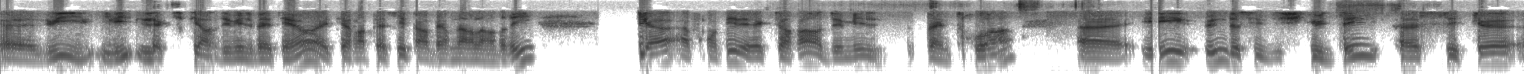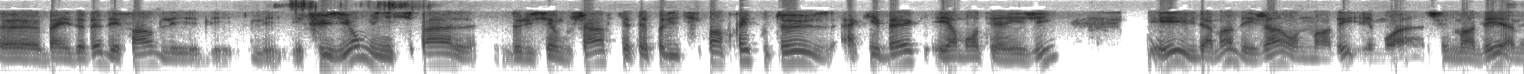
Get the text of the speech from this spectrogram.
euh, lui, il l'a quitté en 2021, a été remplacé par Bernard Landry, qui a affronté l'électorat en 2023. Euh, et une de ses difficultés, euh, c'est que euh, ben, il devait défendre les, les- les- fusions municipales de Lucien Bouchard, qui étaient politiquement très coûteuses à Québec et en Montérégie. Et évidemment, des gens ont demandé, et moi, j'ai demandé à M.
